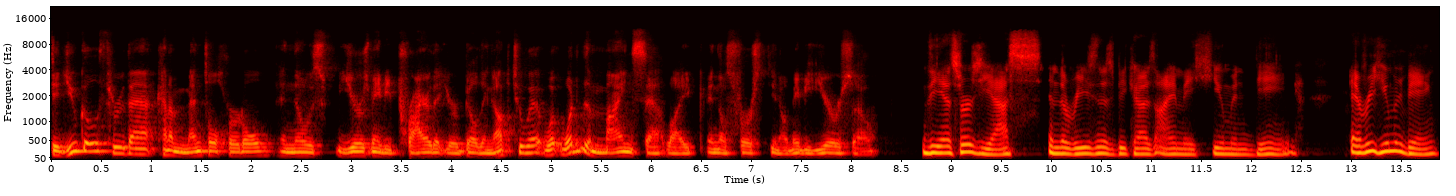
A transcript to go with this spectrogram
Did you go through that kind of mental hurdle in those years, maybe prior that you're building up to it? What, what did the mindset like in those first, you know, maybe year or so? The answer is yes. And the reason is because I am a human being. Every human being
